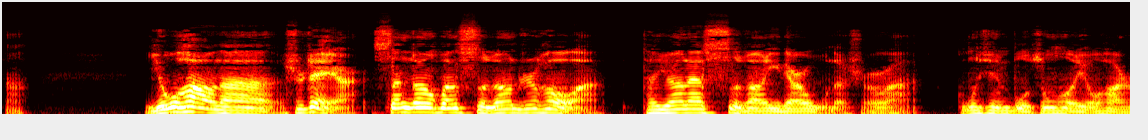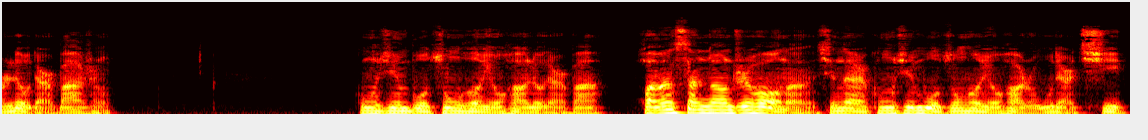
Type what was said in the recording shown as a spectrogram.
啊！油耗呢是这样，三缸换四缸之后啊，它原来四缸一点五的时候啊。工信部综合油耗是六点八升，工信部综合油耗六点八，换完三缸之后呢，现在工信部综合油耗是五点七，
